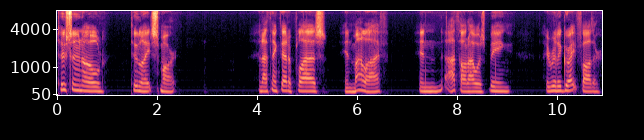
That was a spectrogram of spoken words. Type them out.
Too soon old, too late smart. And I think that applies in my life. And I thought I was being a really great father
